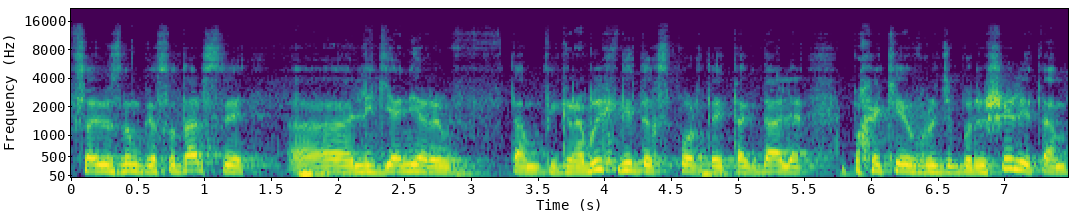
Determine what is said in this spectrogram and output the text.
В союзном государстве э, легионеры там в игровых видах спорта и так далее. По хоккею вроде бы решили там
